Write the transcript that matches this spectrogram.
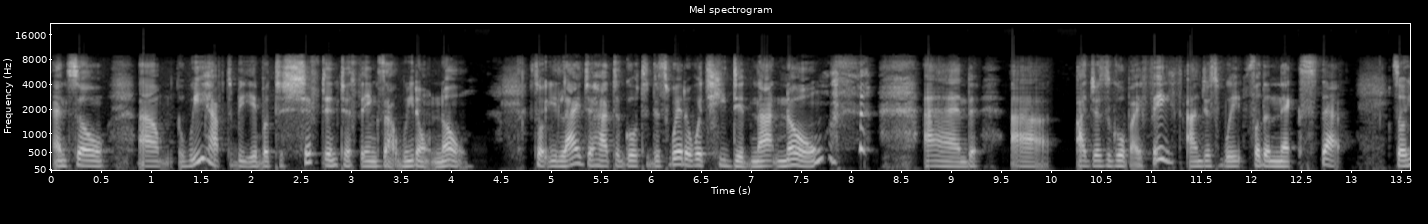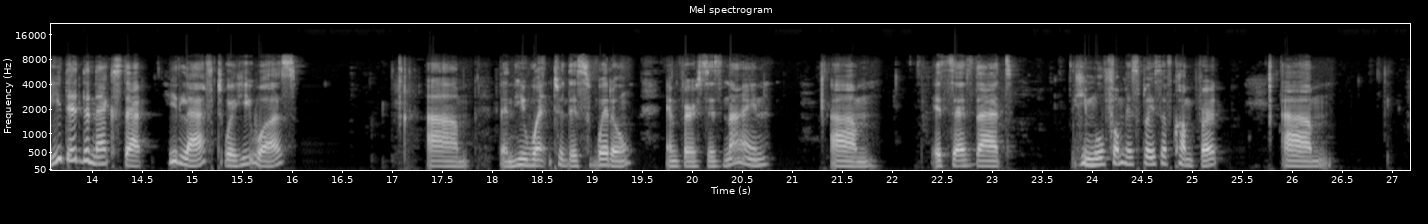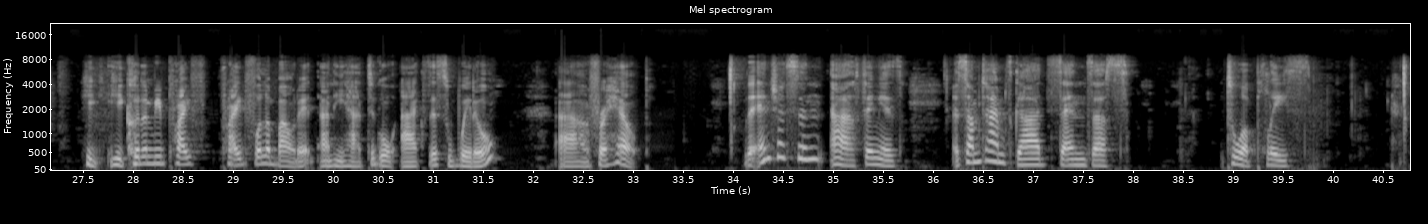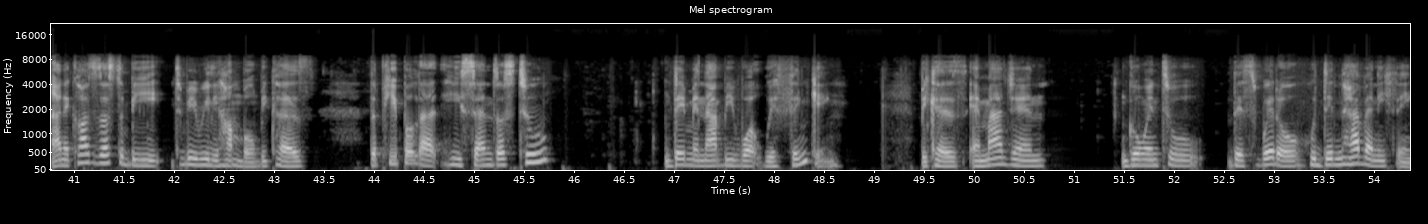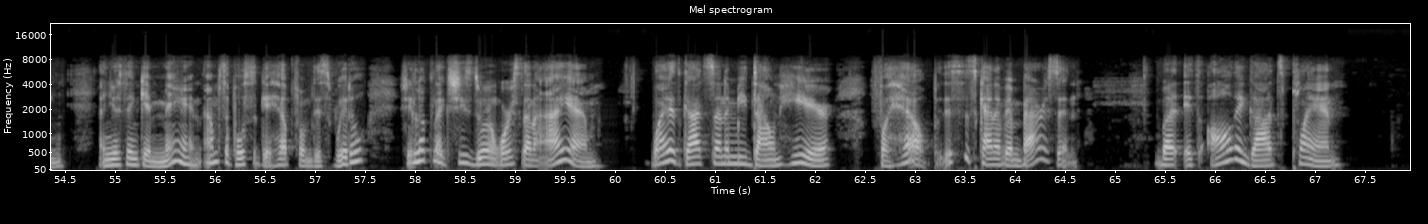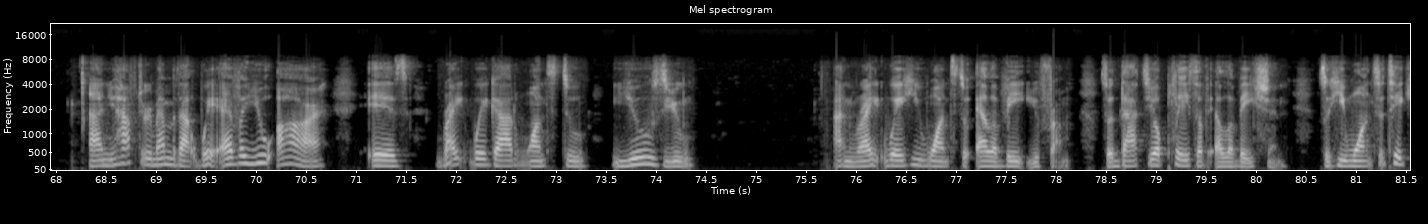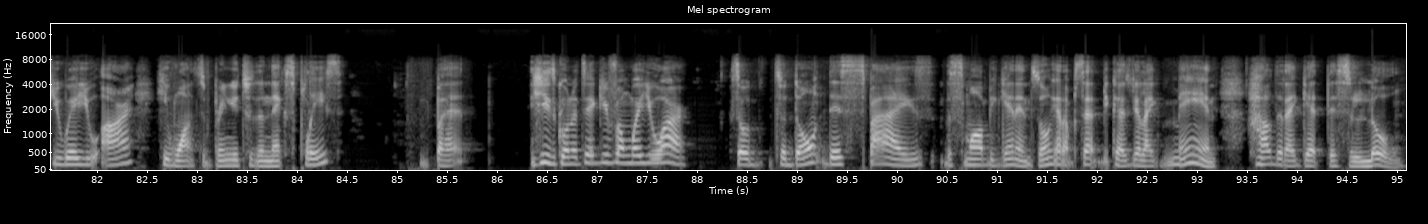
And so um, we have to be able to shift into things that we don't know. So Elijah had to go to this widow, which he did not know. and uh, I just go by faith and just wait for the next step. So he did the next step. He left where he was. Um, then he went to this widow in verses 9. Um, it says that he moved from his place of comfort. Um, he, he couldn't be pride, prideful about it and he had to go ask this widow uh, for help. The interesting uh, thing is sometimes God sends us to a place and it causes us to be to be really humble because the people that he sends us to they may not be what we're thinking. Because imagine going to this widow who didn't have anything and you're thinking man i'm supposed to get help from this widow? She looked like she's doing worse than i am. Why is god sending me down here for help? This is kind of embarrassing. But it's all in god's plan. And you have to remember that wherever you are is right where god wants to use you and right where he wants to elevate you from. So that's your place of elevation. So he wants to take you where you are. He wants to bring you to the next place but he's going to take you from where you are. So so don't despise the small beginnings. Don't get upset because you're like, "Man, how did I get this low?"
